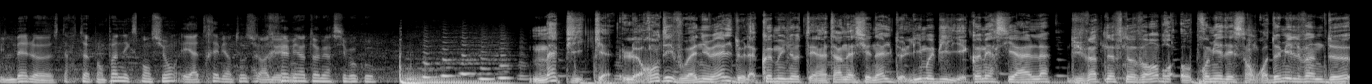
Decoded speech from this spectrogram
une belle euh, start-up en pleine expansion. Et à très bientôt sur À Radio très Imo. bientôt, merci beaucoup. MAPIC, le rendez-vous annuel de la communauté internationale de l'immobilier commercial, du 29 novembre au 1er décembre 2022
